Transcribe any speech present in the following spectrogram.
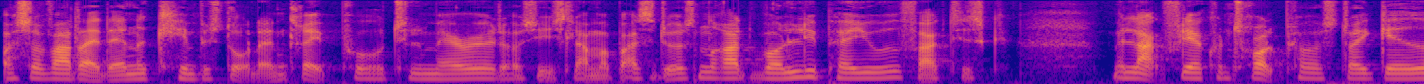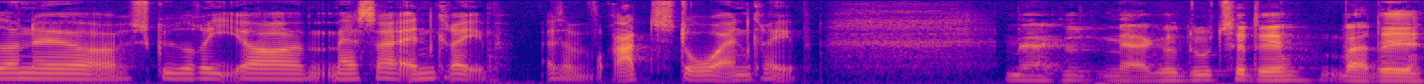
Og så var der et andet kæmpestort angreb på Hotel Marriott også i Islamabad. Så det var sådan en ret voldelig periode faktisk, med langt flere kontrolposter i gaderne og skyderier og masser af angreb. Altså ret store angreb. Mærkede, mærkede du til det? Var det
